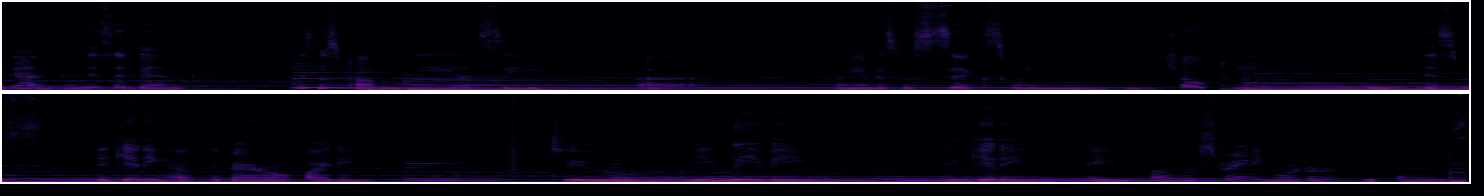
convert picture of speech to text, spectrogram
a gun. And this had been this was probably let's see uh, my youngest was six when he choked me. And this was beginning of the barrel fighting to me leaving and getting a, a, restraining order because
